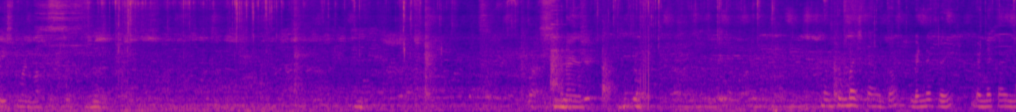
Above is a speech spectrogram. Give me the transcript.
ಟೇಸ್ಟ್ ಮಾಡುವ. ನಂಗೆ ತುಂಬ ಇಷ್ಟ ಆಯಿತು. ಬೆಂಡೆ ಫ್ರೈ, ಬೆಂಡೆಕಾಯಿ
